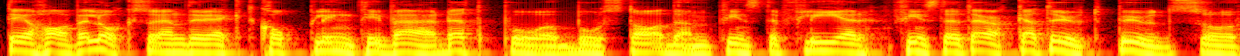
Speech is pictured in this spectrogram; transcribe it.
Det har väl också en direkt koppling till värdet på bostaden. Finns det fler, finns det ett ökat utbud så,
